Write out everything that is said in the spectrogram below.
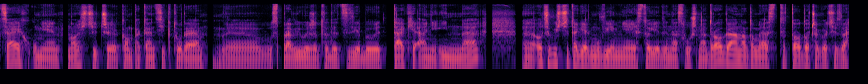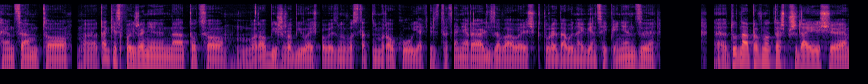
cech, umiejętności czy kompetencji, które e, sprawiły, że te decyzje były takie, a nie inne. E, oczywiście, tak jak mówiłem, nie jest to jedyna słuszna droga, natomiast to, do czego Cię zachęcam, to e, takie spojrzenie na to, co robisz, robiłeś powiedzmy w ostatnim roku, jakie zlecenia realizowałeś, które dały najwięcej pieniędzy. Tu na pewno też przydaje się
